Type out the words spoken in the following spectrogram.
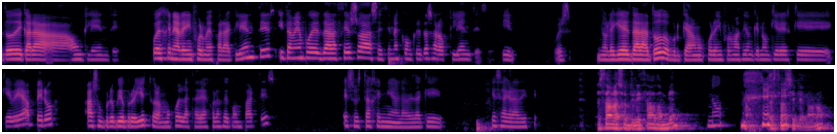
todo de cara a, un cliente. Puedes generar informes para clientes y también puedes dar acceso a secciones concretas a los clientes. Es decir, pues no le quieres dar a todo porque a lo mejor hay información que no quieres que, vea, pero a su propio proyecto, a lo mejor en las tareas con las que compartes, eso está genial, la verdad que, se agradece. ¿Esta la has utilizado también? No. esta sí que no, ¿no?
